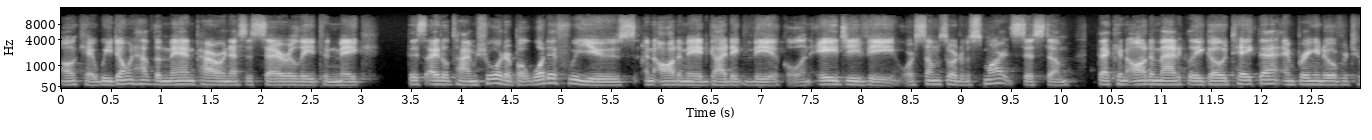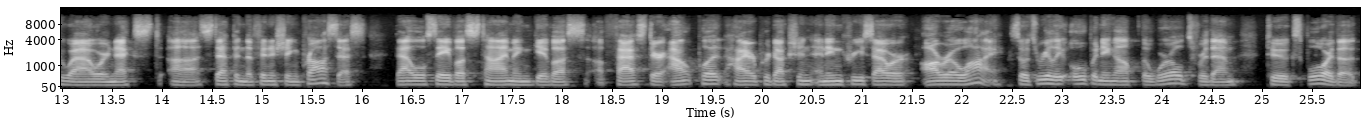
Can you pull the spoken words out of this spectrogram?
Okay, we don't have the manpower necessarily to make this idle time shorter, but what if we use an automated guided vehicle, an AGV, or some sort of smart system that can automatically go take that and bring it over to our next uh, step in the finishing process? That will save us time and give us a faster output, higher production, and increase our ROI. So it's really opening up the worlds for them to explore the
